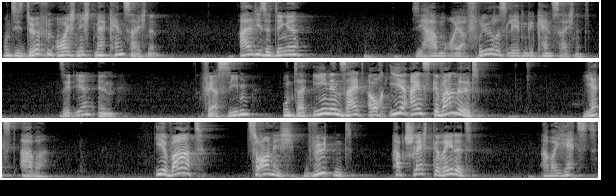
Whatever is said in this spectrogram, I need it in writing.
und sie dürfen euch nicht mehr kennzeichnen. All diese Dinge, sie haben euer früheres Leben gekennzeichnet. Seht ihr in Vers 7, unter ihnen seid auch ihr einst gewandelt. Jetzt aber, ihr wart zornig, wütend, habt schlecht geredet, aber jetzt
